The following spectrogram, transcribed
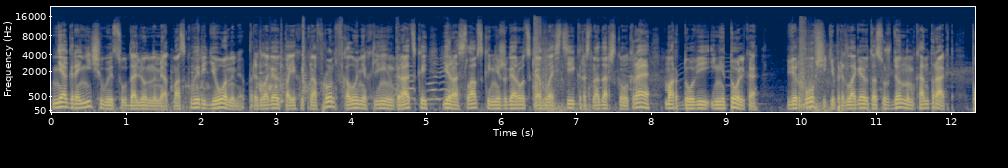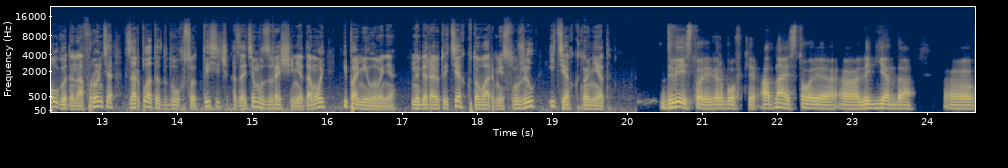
не ограничивается удаленными от Москвы регионами. Предлагают поехать на фронт в колониях Ленинградской, Ярославской, Нижегородской областей, Краснодарского края, Мордовии и не только. Вербовщики предлагают осужденным контракт. Полгода на фронте, зарплата до 200 тысяч, а затем возвращение домой и помилование. Набирают и тех, кто в армии служил, и тех, кто нет. Две истории вербовки. Одна история, э, легенда э,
